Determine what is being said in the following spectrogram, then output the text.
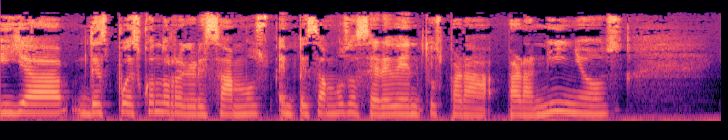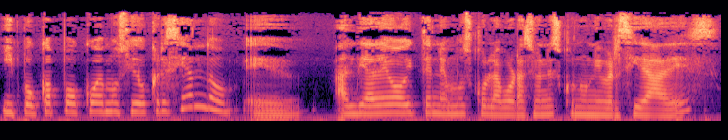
y ya después cuando regresamos empezamos a hacer eventos para, para niños y poco a poco hemos ido creciendo. Eh, al día de hoy tenemos colaboraciones con universidades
